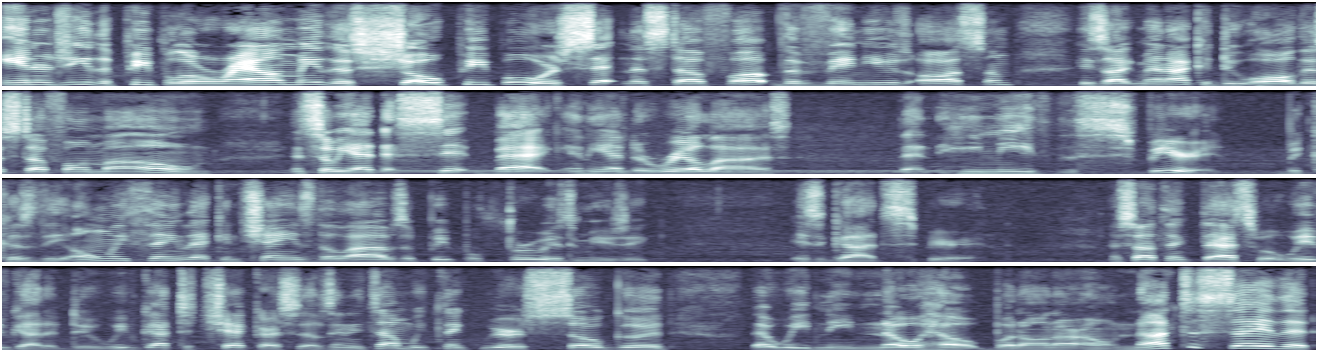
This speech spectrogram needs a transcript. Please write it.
energy. The people around me, the show people who are setting the stuff up, the venue's awesome. He's like, man, I could do all this stuff on my own. And so he had to sit back and he had to realize that he needs the Spirit because the only thing that can change the lives of people through his music is God's Spirit. And so I think that's what we've got to do. We've got to check ourselves. Anytime we think we are so good that we need no help but on our own. Not to say that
